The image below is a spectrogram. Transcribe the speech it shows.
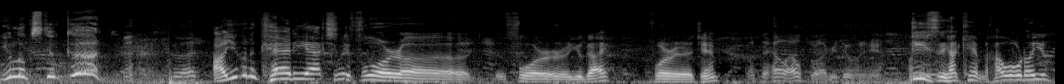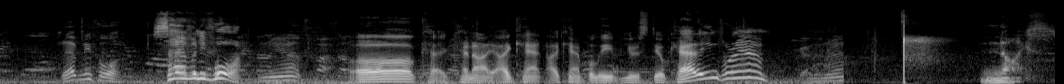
You look still good. Good. Are you gonna caddy actually for uh, for you guy for uh, Jim? What the hell else would I be doing here? Easy, I can't. How old are you? 74. Seventy-four. Yeah. Okay, can I? I can't. I can't believe you're still caddying for him. Nice.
